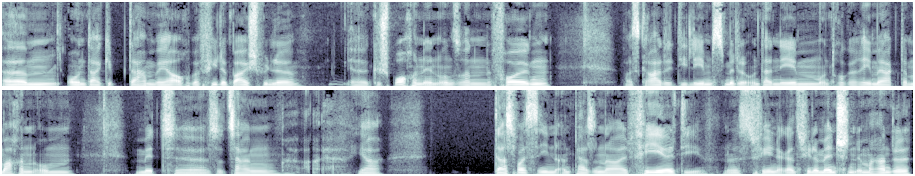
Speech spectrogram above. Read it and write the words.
Ähm, und da gibt, da haben wir ja auch über viele Beispiele äh, gesprochen in unseren Folgen, was gerade die Lebensmittelunternehmen und Drogeriemärkte machen, um mit äh, sozusagen äh, ja das, was ihnen an Personal fehlt, die, ne, es fehlen ja ganz viele Menschen im Handel,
